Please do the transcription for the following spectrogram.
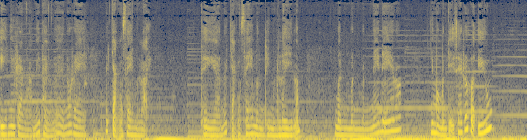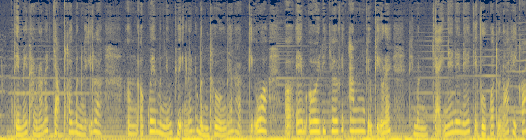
y như rằng là mấy thằng nó nó ra, nó chặn xe mình lại. Thì à, nó chặn xe mình thì mình lì lắm. Mình mình mình né né đó. Nhưng mà mình chạy xe rất là yếu. Thì mấy thằng đó nó chọc thôi, mình nghĩ là Ừ, ở quê mình những chuyện đấy nó bình thường thế là kiểu ờ, ờ, em ơi đi chơi với anh kiểu kiểu đấy. Thì mình chạy né né né chạy vượt qua tụi nó thì có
